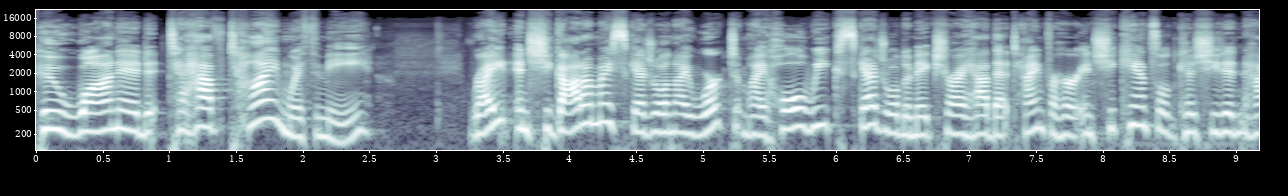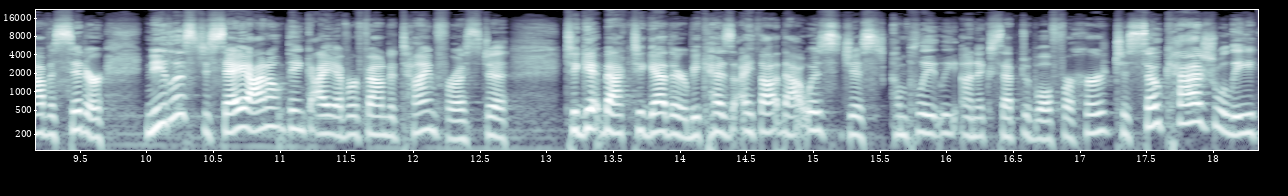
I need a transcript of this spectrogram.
who wanted to have time with me right? And she got on my schedule and I worked my whole week schedule to make sure I had that time for her and she canceled because she didn't have a sitter. Needless to say, I don't think I ever found a time for us to to get back together because I thought that was just completely unacceptable for her to so casually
